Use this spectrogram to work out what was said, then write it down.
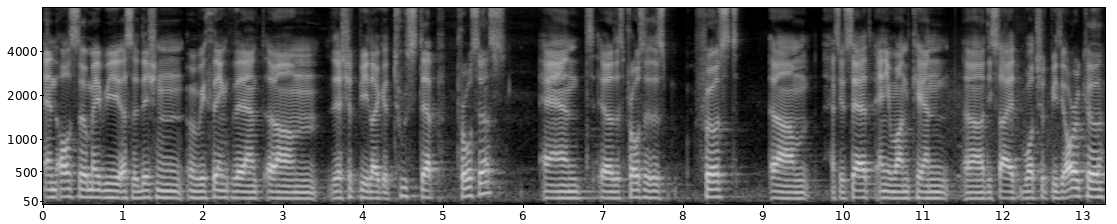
And also maybe as addition, uh, we think that um, there should be like a two-step process, and uh, this process is first, um, as you said, anyone can uh, decide what should be the oracle,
